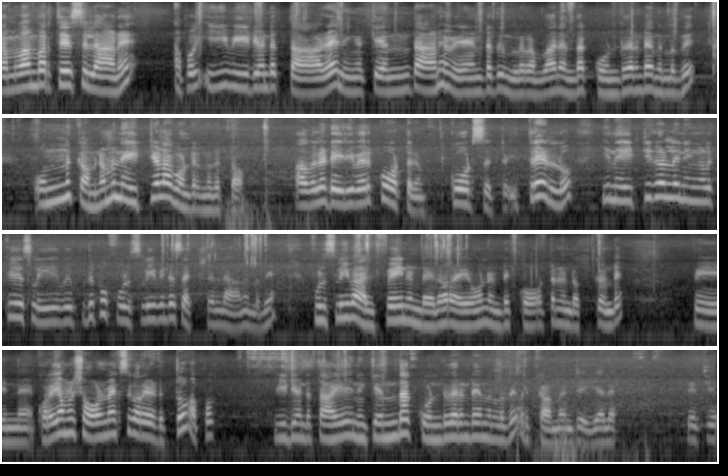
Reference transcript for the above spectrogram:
റമദാൻ പർച്ചേസിലാണ്. അപ്പോൾ ഈ വീഡിയോന്റെ താഴെ നിങ്ങൾക്ക് എന്താണ് വേണ്ടത് എന്നുള്ളത് റംലാൻ എന്താ കൊണ്ടുവരേണ്ടത് എന്നുള്ളത് ഒന്ന് കം നമ്മൾ നെയ്റ്റുകളാണ് കൊണ്ടുവരുന്നത് കേട്ടോ അതുപോലെ ഡെയിലി വെയർ കോട്ടനും കോട്ട് സെറ്റ് ഇത്രയേ ഉള്ളൂ. ഈ നെയ്റ്റുകളിൽ നിങ്ങൾക്ക് സ്ലീവ് ഇതിപ്പോൾ ഫുൾ സ്ലീവിന്റെ സെക്ഷനിലാണുള്ളത് ഫുൾ സ്ലീവ് അൽഫൈൻ ഉണ്ടല്ലോ റയോൺ ഉണ്ട് കോട്ടൺ ഉണ്ട് ഒക്കെ ഉണ്ട്. പിന്നെ കുറേ നമ്മൾ ഷോൾ മാക്സ് കുറേ എടുത്തു. അപ്പോൾ വീഡിയോന്റെ താഴെ എനിക്ക് എന്താ കൊണ്ടുവരേണ്ടതെന്നുള്ളത് ഒരു കമന്റ് ചെയ്യാം അല്ലേ? ചേച്ചി.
